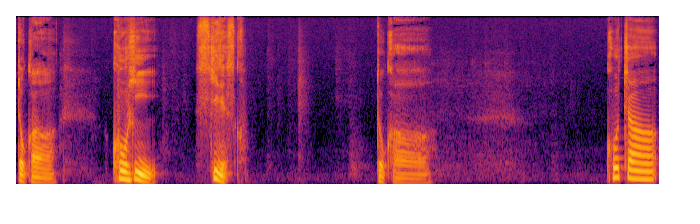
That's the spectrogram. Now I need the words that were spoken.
とかコーヒー好きですか？とか。紅茶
